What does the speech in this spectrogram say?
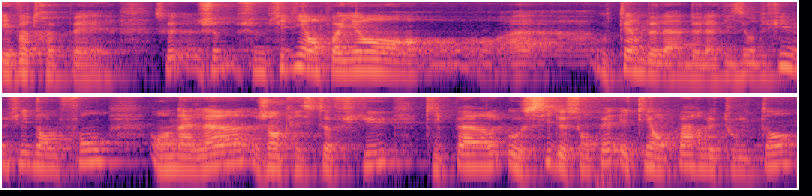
et votre père. Parce que je, me suis dit, en voyant au terme de la, vision du film, je dans le fond, on a là Jean-Christophe Hu qui parle aussi de son père et qui en parle tout le temps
